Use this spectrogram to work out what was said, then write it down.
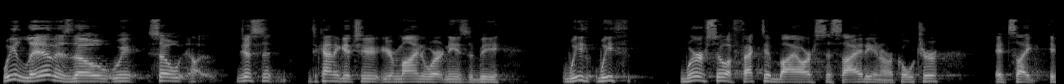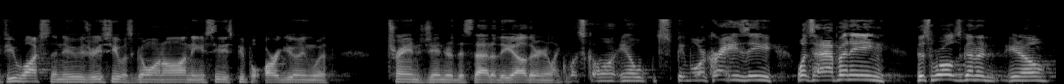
we live as though we, so uh, just to, kind of get you, your mind where it needs to be, we, we, we're so affected by our society and our culture. It's like if you watch the news or you see what's going on and you see these people arguing with transgender, this, that, or the other, and you're like, what's going, on? you know, people are crazy. What's happening? This world's gonna, you know,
